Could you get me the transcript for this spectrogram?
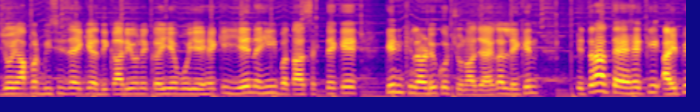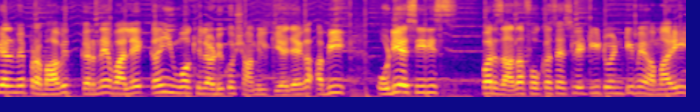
जो यहाँ पर बीसीसीआई के अधिकारियों ने कही है, वो ये है कि ये नहीं बता सकते कि किन खिलाड़ियों को चुना जाएगा, लेकिन इतना तय है कि आईपीएल में प्रभावित करने वाले कई युवा खिलाड़ियों को शामिल किया जाएगा। अभी ओडीआई सीरीज़ पर ज़्यादा फोकस है, इसलिए टी में हमारी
